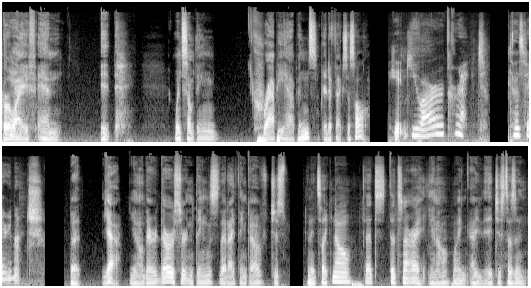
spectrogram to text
her Yeah. life, and it when something crappy happens, it affects us all. You are correct. Does very much. But yeah, you know, there there are certain things that I think of just and it's like, no, that's that's not right, you know? Like I it just doesn't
